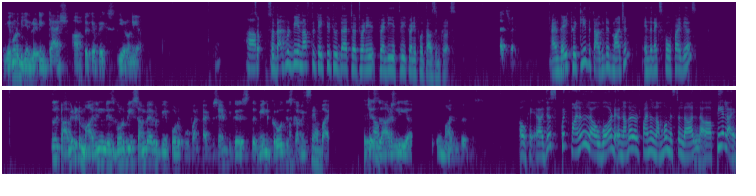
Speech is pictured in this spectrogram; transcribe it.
we're going to be generating cash after capex year on year. Uh, so, so that would be enough to take you to that uh, 20, 23, 24,000 crores. That's right. And very quickly, the targeted margin in the next four or five years? So the targeted margin is going to be somewhere between 4 to 4.5 percent because the main growth is okay, coming same. from mobile, which is largely a low margin business. Okay, uh, just quick final uh, word, another final number, Mr. Lall. Uh, PLI,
